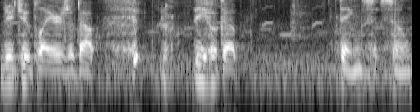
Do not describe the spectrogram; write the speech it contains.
do two players without the hookup things. So.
